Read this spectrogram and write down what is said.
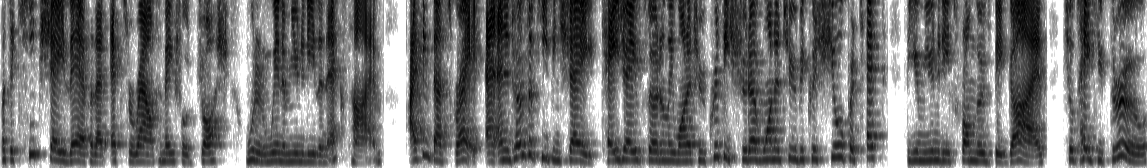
But to keep Shay there for that extra round to make sure Josh wouldn't win immunity the next time, I think that's great. And, and in terms of keeping Shay, KJ certainly wanted to. Chrissy should have wanted to because she'll protect the immunities from those big guys. She'll take you through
